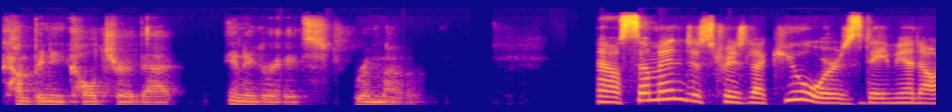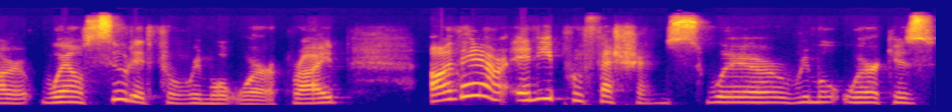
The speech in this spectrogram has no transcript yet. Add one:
company culture that integrates remote. Now, some industries like yours, Damien, are well suited for remote work, right? Are there any professions where remote work is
